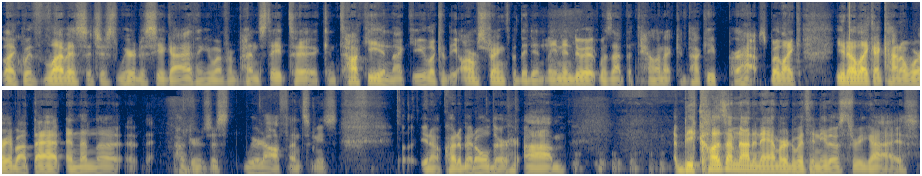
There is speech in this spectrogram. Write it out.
like with Levis, it's just weird to see a guy. I think he went from Penn State to Kentucky, and like you look at the arm strength, but they didn't lean into it. Was that the talent at Kentucky? Perhaps, but like you know, like I kind of worry about that. And then the Hooker is just weird offense, and he's you know quite a bit older. Um, because I'm not enamored with any of those three guys,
